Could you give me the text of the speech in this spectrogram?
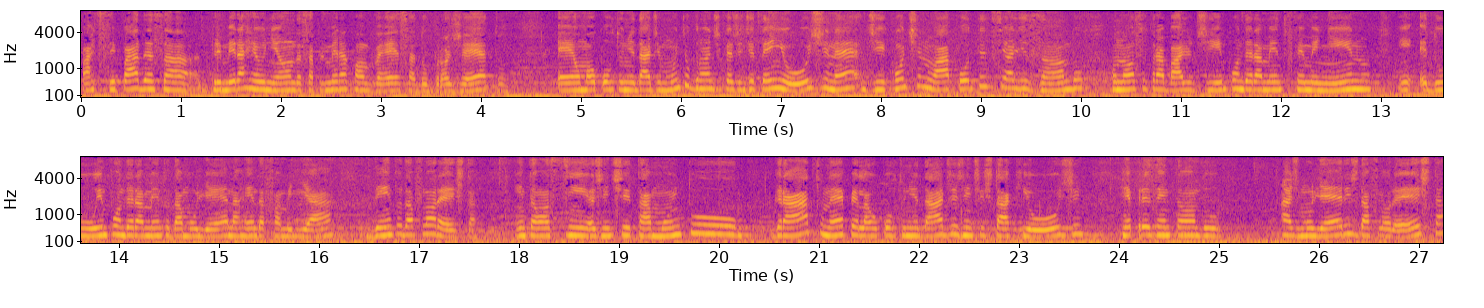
participar dessa primeira reunião, dessa primeira conversa do projeto, é uma oportunidade muito grande que a gente tem hoje, né, de continuar potencializando o nosso trabalho de empoderamento feminino, do empoderamento da mulher na renda familiar dentro da floresta. Então, assim, a gente está muito grato, né, pela oportunidade de a gente estar aqui hoje, representando as mulheres da floresta.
